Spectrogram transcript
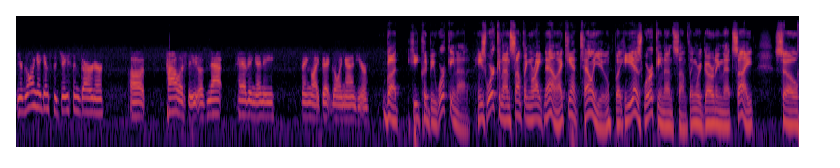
you're going against the Jason Garnar uh, policy of not having anything like that going on here. but he could be working on it. He's working on something right now. I can't tell you, but he is working on something regarding that site. So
